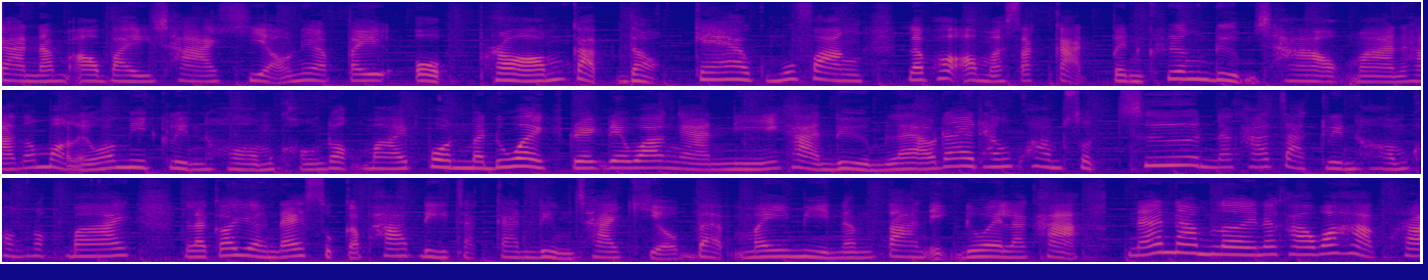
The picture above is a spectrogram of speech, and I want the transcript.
การนำเอาใบชาเขียวเนี่ยไปอบพร้อมกับดอกแก้วคุณผู้ฟัง แล้วพอเอามาสกัดเป็นเครื่องดื่มชาออกมานะคะ ต้องบอกเลยว่ามีกลิ่นหอมของดอกไม้ปนมาด้วย เรียกได้ว่างานนี้ค่ะ ดื่มแล้วได้ทั้งความสดชื่นนะคะ จากกลิ่นหอมของดอกไม้ แล้วก็ยังได้สุขภาพดีจากการดื่มชาเขียวแบบไม่มีน้ำตาลอีกด้วยละค่ะ แนะนำเลยนะคะว่าหากใครร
